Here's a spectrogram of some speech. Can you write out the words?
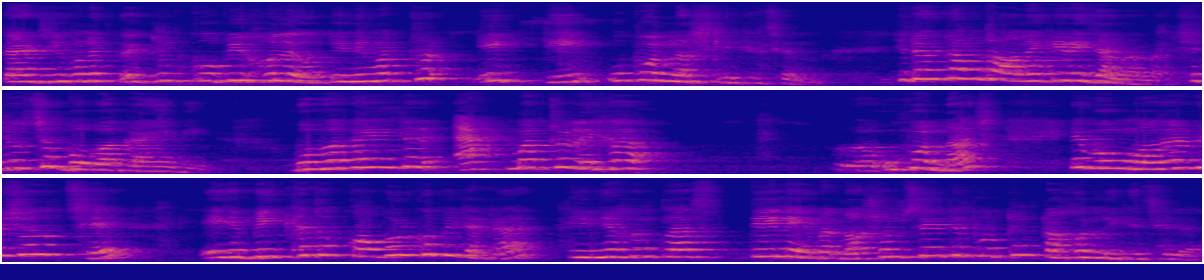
তার জীবনে একজন কবি হলেও তিনি মাত্র একটি উপন্যাস লিখেছেন। সেটা হয়তো আমাদের অনেকেরই জানা না, সেটা হচ্ছে বোবা কাহিনী। বোবা কাহিনীটার একমাত্র লেখা উপন্যাস এবং মজার বিষয় হচ্ছে এই যে বিখ্যাত কবর কবিতাটা তিনি যখন ক্লাস টেনে বা দশম শ্রেণীতে পড়তেন তখন লিখেছিলেন।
